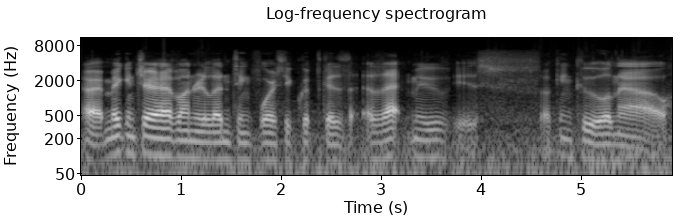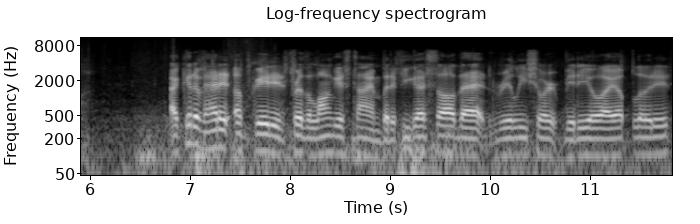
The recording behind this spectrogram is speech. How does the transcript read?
Alright, making sure I have Unrelenting Force equipped because that move is fucking cool now. I could have had it upgraded for the longest time, but if you guys saw that really short video I uploaded,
